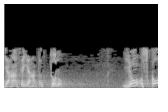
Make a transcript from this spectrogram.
یہاں سے یہاں تک تولو۔ یوں اس کو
